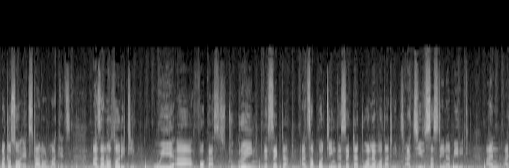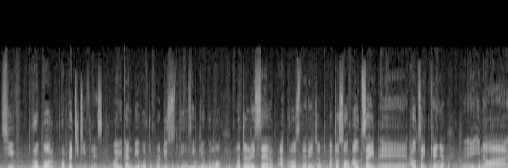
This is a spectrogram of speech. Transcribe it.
but also external markets. As an authority, we are focused to growing the sector and supporting the sector to a level that it achieves sustainability and achieve global competitiveness, where we can be able to produce things in Kegumo, not only sell across the region, but also outside, uh, outside Kenya uh, in our,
